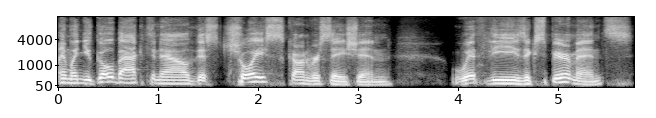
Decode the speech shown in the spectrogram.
And when you go back to now this choice conversation with these experiments,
